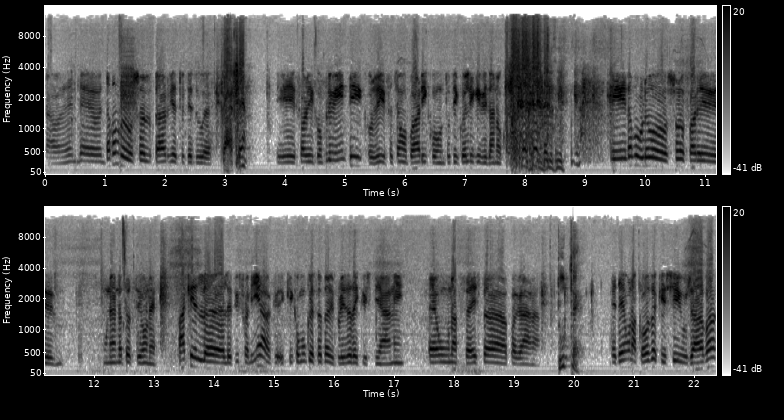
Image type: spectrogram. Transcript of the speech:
Ciao, eh, eh, intanto volevo salutarvi a tutti e due Grazie. e farvi i complimenti così facciamo pari con tutti quelli che vi danno conto. e dopo volevo solo fare una annotazione. Anche l'Epifania, che comunque è stata ripresa dai cristiani, è una festa pagana Tutte? ed è una cosa che si usava,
